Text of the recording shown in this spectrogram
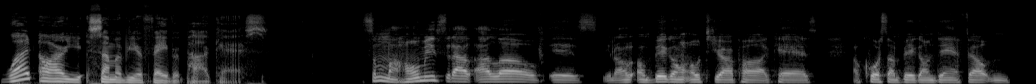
What are some of your favorite podcasts? Some of my homies that I, I love is, you know, I'm big on OTR podcasts. Of course, I'm big on Dan Felton.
